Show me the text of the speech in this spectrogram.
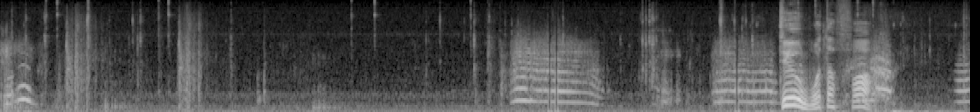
hey. Ah. Ah. Dude, what the fuck? Pass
